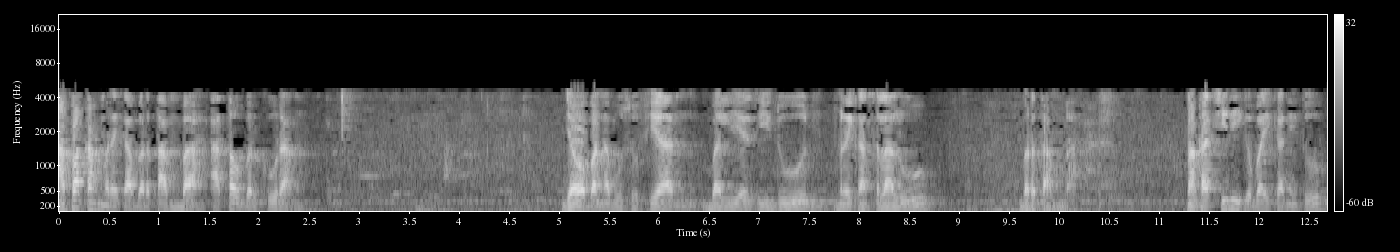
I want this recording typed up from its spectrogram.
Apakah mereka bertambah atau berkurang? Jawaban Abu Sufyan, bal yazidun, mereka selalu bertambah. Maka ciri kebaikan itu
